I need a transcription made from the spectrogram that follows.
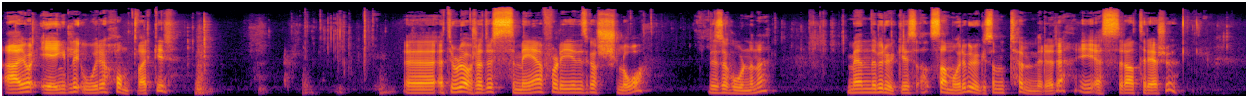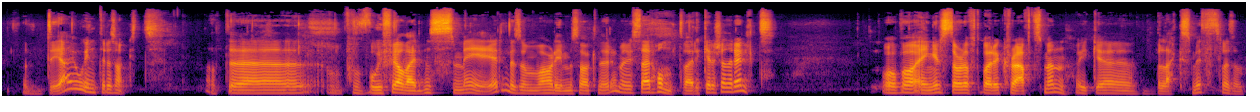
er jo egentlig ordet håndverker. Eh, jeg tror du oversetter smed fordi de skal slå disse hornene. Men det brukes, samme ordet brukes som tømrere i Esra 3.7. Det er jo interessant. At, uh, hvorfor i all verden smeder? Liksom, hva har de med saken å gjøre? Men hvis det er håndverkere generelt Og på engelsk står det ofte bare 'craftsmen' og ikke 'blacksmiths'. Liksom.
